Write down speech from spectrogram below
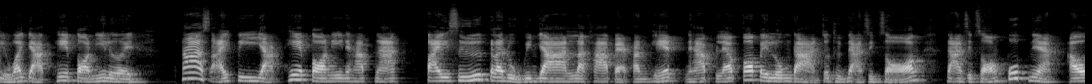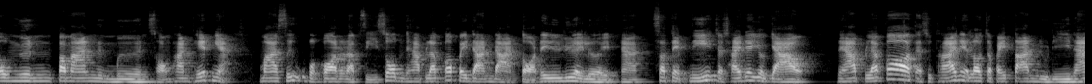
หรือว่าอยากเทพตอนนี้เลย ถ้าสายฟรีอยากเทพตอนนี้นะครับนะ ไปซื้อกระดูกวิญญาณราคา 8,000 เพชรนะครับ แล้วก็ไปลงด่านจนถึงด่าน 12 ด่าน 12 ปุ๊บเนี่ย เอาเงินประมาณ 12,000 เพชรเนี่ย มาซื้ออุปกรณ์ระดับสีส้มนะครับ แล้วก็ไปดันด่านต่อได้เรื่อยๆเลยนะสเต็ปนี้จะใช้ได้ยาวๆนะครับ แล้วก็แต่สุดท้ายเนี่ยเราจะไปตันอยู่ดีนะ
